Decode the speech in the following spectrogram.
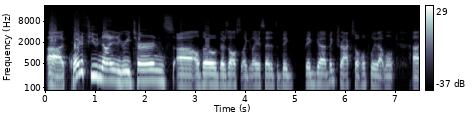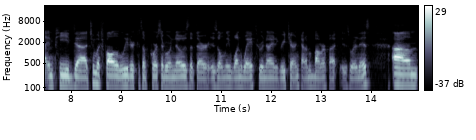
Uh, quite a few 90 degree turns, uh, although there's also like like I said, it's a big big uh, big track, so hopefully that won't uh, impede uh, too much follow the leader because of course everyone knows that there is only one way through a 90 degree turn. Kind of a bummer, but it is what it is. Um,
